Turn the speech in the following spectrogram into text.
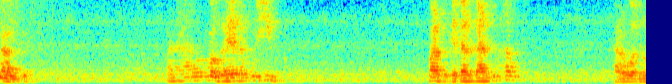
ના હાલતો. અને હારો મગર એને પૂછ્યું. પાડતો કે તારે કાળજું ખાવું. તારો વદરો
